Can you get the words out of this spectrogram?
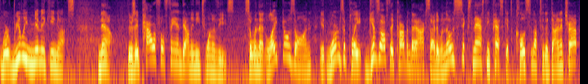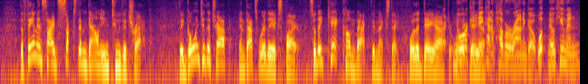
we're really mimicking us. Now, there's a powerful fan down in each one of these. So when that light goes on, it warms a plate, gives off the carbon dioxide, and when those six nasty pests get close enough to the Dynatrap, the fan inside sucks them down into the trap. They go into the trap, and that's where they expire. So they can't come back the next day or the day after. Or Nor the day can they after. kind of hover around and go, whoop, no human.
